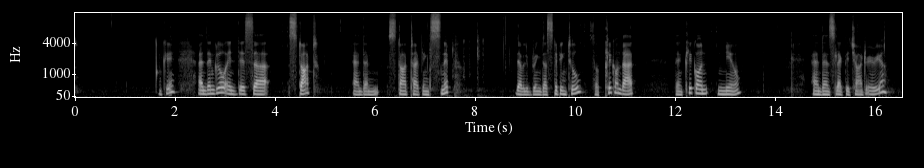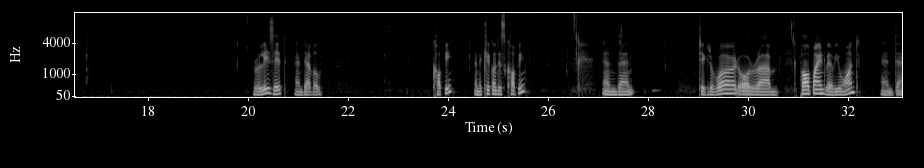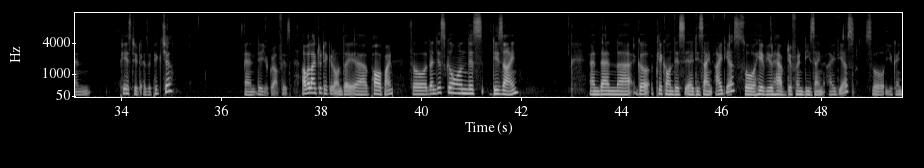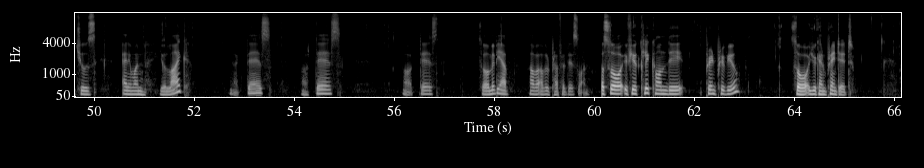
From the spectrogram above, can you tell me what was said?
Okay. And then go in this uh, start and then start typing snip. That will bring the snipping tool. So click on that then click on new and then select the chart area. Release it and that will copy and then click on this copy. And then take it to Word or um, PowerPoint wherever you want and then paste it as a picture. And there your graph is. I would like to take it on the uh, PowerPoint so then just go on this design and then uh, go click on this uh, design ideas. So here you'll have different design ideas. So you can choose anyone you like like this or this or this. So maybe I've, I will prefer this one. So if you click on the print preview so you can print it.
